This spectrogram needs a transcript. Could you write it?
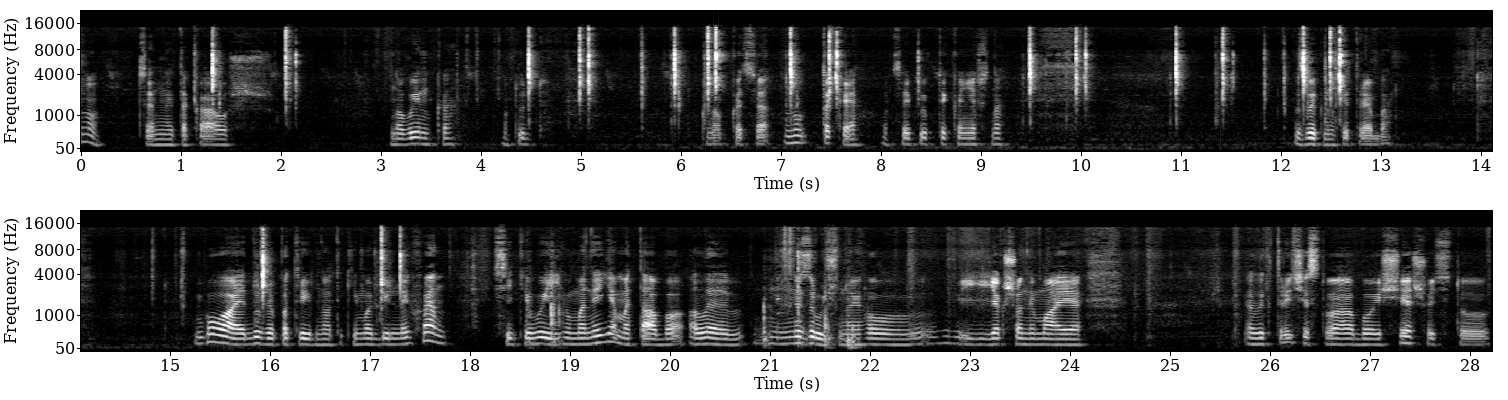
Ну, це не така уж новинка. Ну, Тут кнопка ця. Ну, таке. Оцей пиптик, звісно, звикнути треба. Буває дуже потрібно такий мобільний фен. Сітєвий у мене є метабо, але незручно його, якщо немає електричества або ще щось, то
